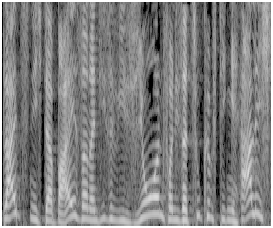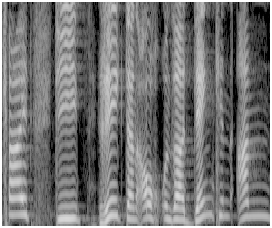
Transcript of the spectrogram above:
bleibt es nicht dabei, sondern diese Vision von dieser zukünftigen Herrlichkeit, die regt dann auch unser Denken an.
